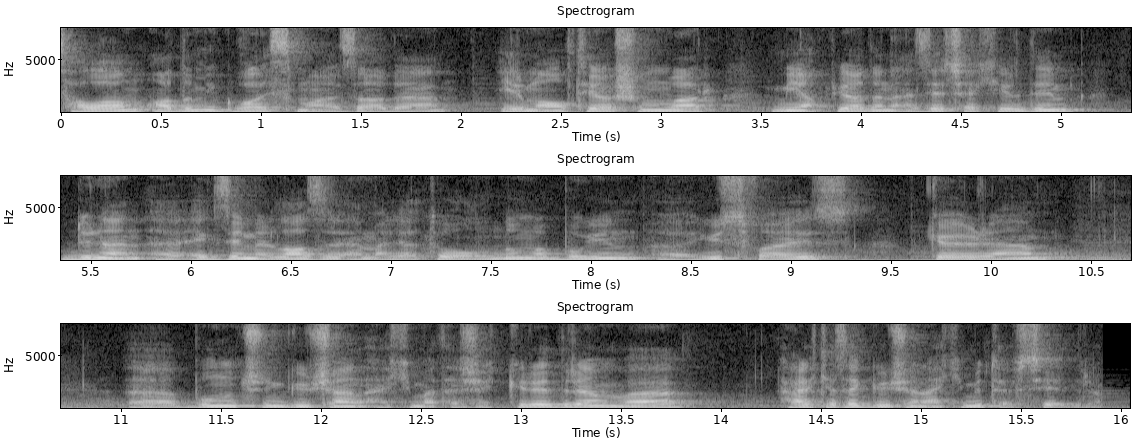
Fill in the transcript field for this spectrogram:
Salam, adım İqbal İsmailzadə. 26 yaşım var. Miyopiyadan əziyyət çəkirdim. Dünən e, ekzemer lazer əməliyyatı olundum və bu gün e, 100% görürəm. E, bunun üçün Gülşən həkimə təşəkkür edirəm və hər kəsə Gülşən həkimi tövsiyə edirəm.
